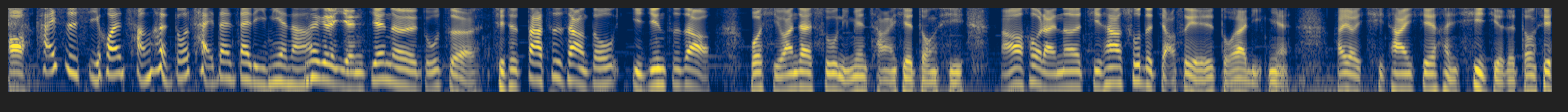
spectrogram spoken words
啊 开始喜欢藏很多彩蛋在里面呢？那个眼尖的读者，其实大致上都已经知道我喜欢在书里面藏一些东西，然后后来呢，其他书的角色也是躲在里面，还有其他一些很细节的东西，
